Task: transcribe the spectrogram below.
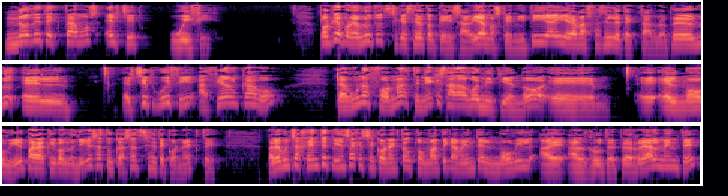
No detectamos el chip Wi-Fi. ¿Por qué? Porque el Bluetooth sí que es cierto que sabíamos que emitía y era más fácil detectarlo, pero el, chip Wi-Fi, al fin y al cabo, de alguna forma tenía que estar algo emitiendo eh, eh, el móvil para que cuando llegues a tu casa se te conecte. ¿Vale? Mucha gente piensa que se conecta automáticamente el móvil al router, pero realmente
